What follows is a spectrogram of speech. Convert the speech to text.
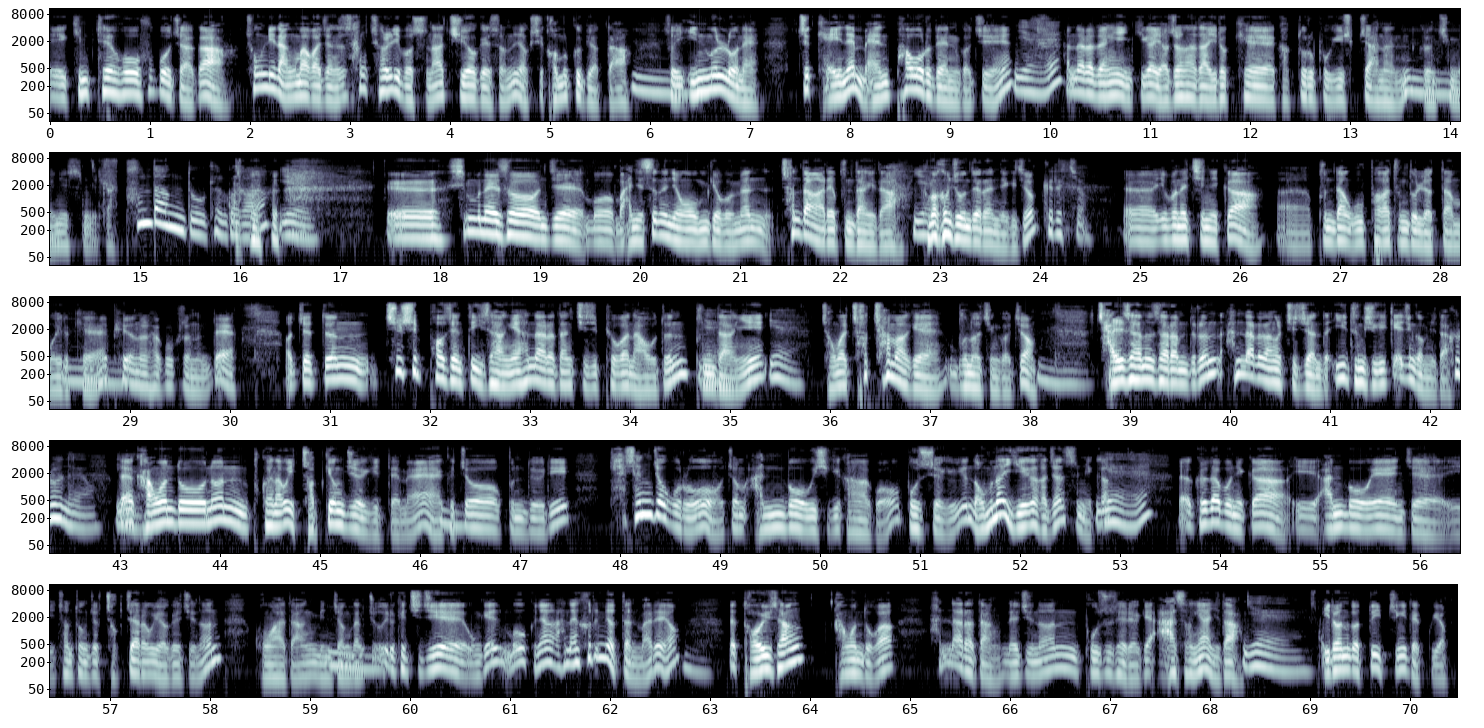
이 김태호 후보자가 총리 낙마 과정에서 상처를 입었으나 지역에서는 역시 거물급이었다. 음. 소위 인물론에 즉 개인의 맨파워로 된 거지. 예. 한나라당의 인기가 여전하다 이렇게 각도로 보기 쉽지 않은 음. 그런 측면이 있습니다. 분당도 결과가 예. 그 신문에서 이제 뭐 많이 쓰는 용어 옮겨 보면 천당 아래 분당이다. 예. 그만큼 좋은 데라는 얘기죠. 그렇죠. 에, 이번에 지니까 어, 분당 우파가 등 돌렸다 뭐 이렇게 음. 표현을 하고 그러는데 어쨌든 70% 이상의 한나라당 지지표가 나오던 분당이 예. 정말 처참하게 무너진 거죠. 음. 잘 사는 사람들은 한나라당을 지지한다. 이 등식이 깨진 겁니다. 그러네요. 예. 강원도는 북한하고 이 접경 지역이기 때문에 음. 그쪽 분들이 태생적으로 좀 안보 의식이 강하고 보수적이고 이게 너무나 이해가 가지 않습니까? 예. 에, 그러다 보니까 이 안보의 이제 이 전통적 적자라고 여겨지는 공화당, 민정당 음. 쭉 이렇게 지지해 온 게 뭐 그냥 하나의 흐름이었단 말이에요. 음. 더 이상 강원도가 한나라당 내지는 보수 세력의 아성이 아니다. 예. 이런 것도 입증이 됐고요. 어,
